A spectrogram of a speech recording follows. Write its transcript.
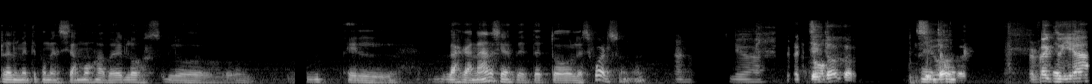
realmente comenzamos a ver los, el, las ganancias de, todo el esfuerzo, ¿no? Perfecto, ya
